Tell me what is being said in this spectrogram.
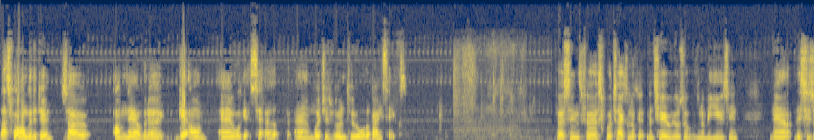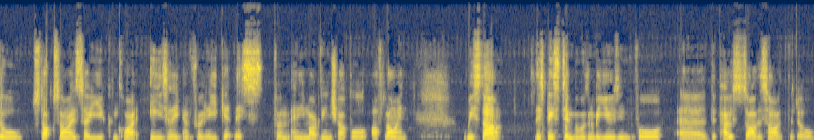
that's what I'm going to do. So I'm now going to get on and we'll get set up and we'll just run through all the basics. First things first, we'll take a look at materials that we're going to be using. Now this is all stock size so you can quite easily and freely get this from any modelling shop or offline. We start this piece of timber we're going to be using for uh, the posts either side of the door.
